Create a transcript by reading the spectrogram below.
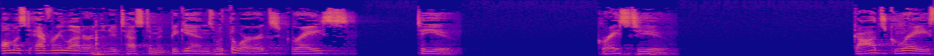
Almost every letter in the New Testament begins with the words, Grace to you. Grace to you. God's grace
